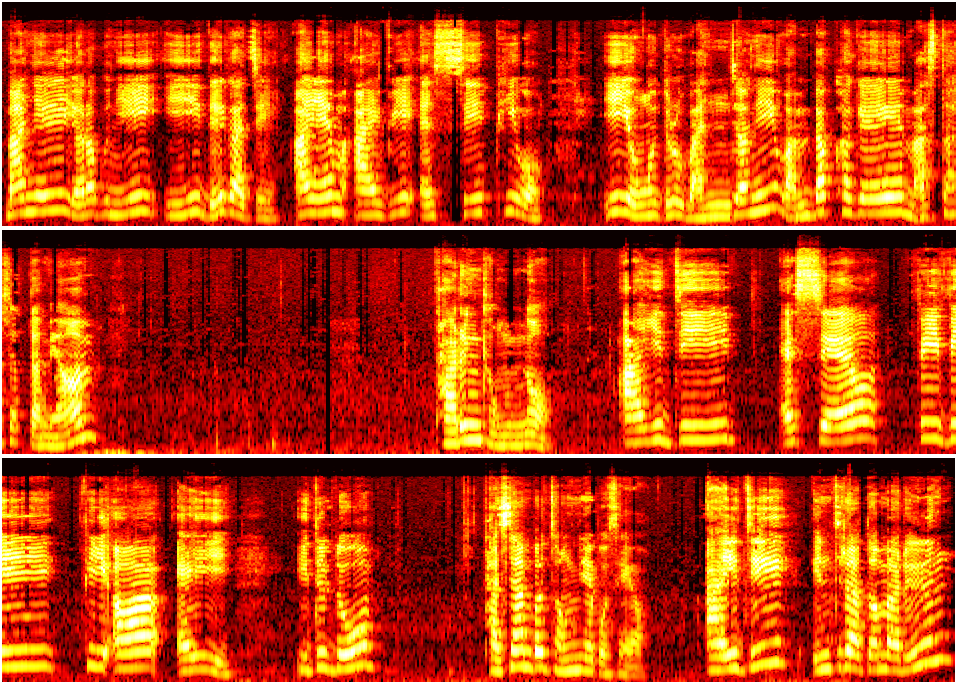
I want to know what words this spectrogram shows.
만일 여러분이 이 네 가지 IM, IV, SC, PO 이 용어들을 완전히 완벽하게 마스터하셨다면 다른 경로 ID, SL, PV, PRA 이들도 다시 한번 정리해 보세요. ID, 인트라더말은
